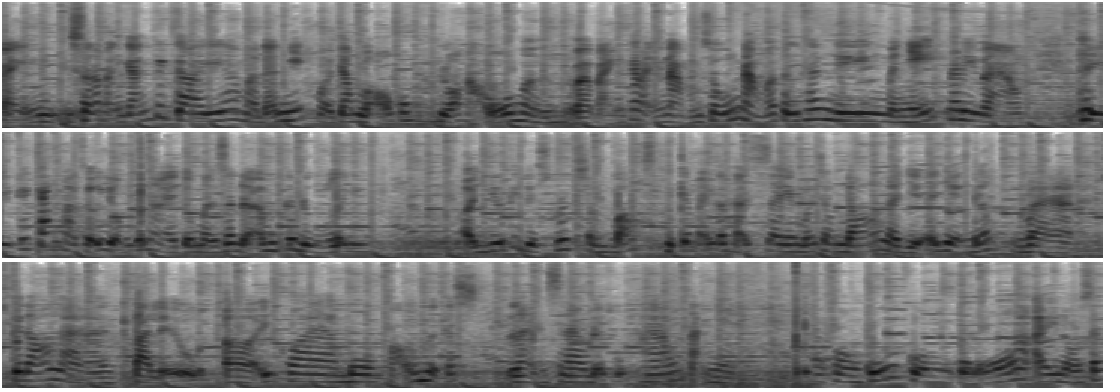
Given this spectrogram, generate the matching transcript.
bạn sau đó bạn gắn cái cây á, mà để nhét vào trong lỗ của lỗ hậu của mình. Và bạn các bạn nằm xuống nằm ở tư thế nghiêng mà nhét nó đi vào. Thì cái cách mà sử dụng cái này tụi mình sẽ để một cái đường link ở dưới cái description box thì các bạn có thể xem ở trong đó là dễ dàng nhất. Và cái đó là tài liệu uh, y khoa mô phỏng về cách làm sao để cục tháo tại nhà. Và phần cuối cùng của anal sex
